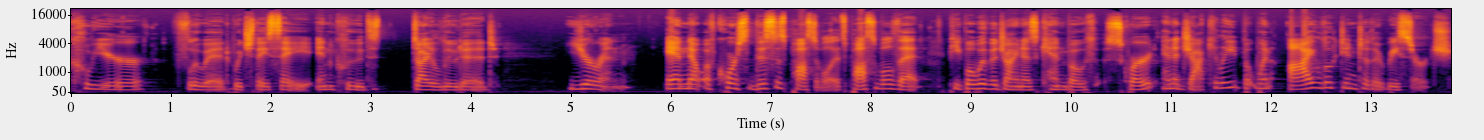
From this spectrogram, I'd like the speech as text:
clear fluid, which they say includes diluted urine. And now, of course, this is possible. It's possible that people with vaginas can both squirt and ejaculate, but when I looked into the research,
